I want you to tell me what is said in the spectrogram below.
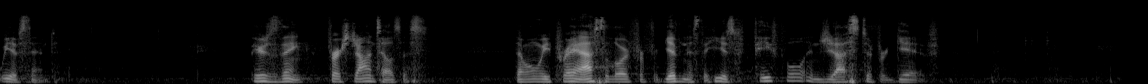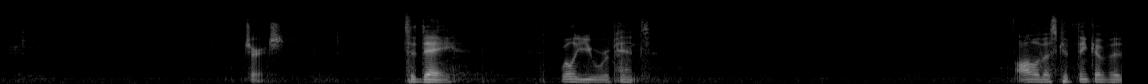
We have sinned. Here's the thing First John tells us that when we pray, ask the Lord for forgiveness, that He is faithful and just to forgive. Church, today, will you repent? All of us could think of a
